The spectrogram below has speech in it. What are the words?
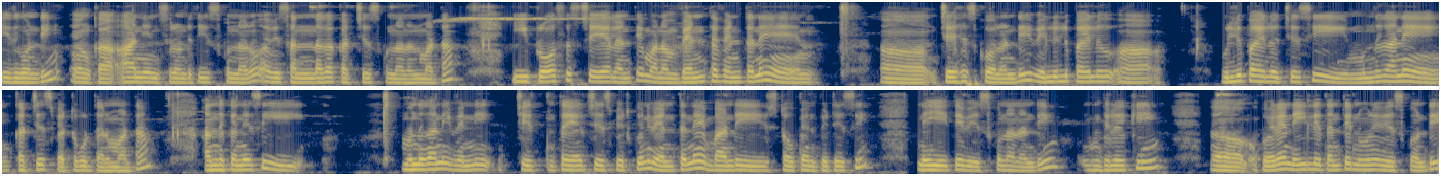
ఇదిగోండి ఇంకా ఆనియన్స్ రెండు తీసుకున్నాను. అవి సన్నగా కట్ చేసుకున్నాను అనమాట ఈ ప్రాసెస్ చేయాలంటే మనం వెంట వెంటనే చేసేసుకోవాలండి. వెల్లుల్లిపాయలు ఉల్లిపాయలు వచ్చేసి ముందుగానే కట్ చేసి పెట్టకూడదు అనమాట అందుకనేసి ముందుగానే ఇవన్నీ చే తయారు చేసి పెట్టుకొని వెంటనే బండి స్టవ్ పైన పెట్టేసి నెయ్యి అయితే వేసుకున్నానండి. ఇందులోకి ఒకవేళ నెయ్యి లేదంటే నూనె వేసుకోండి.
